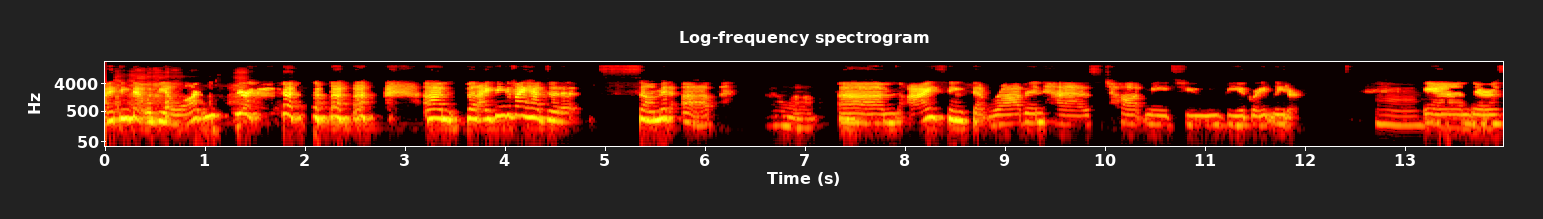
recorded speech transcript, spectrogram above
I think that would be a lot easier. um, but I think if I had to sum it up, uh, um, I think that Robin has taught me to be a great leader. Mm. And there's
